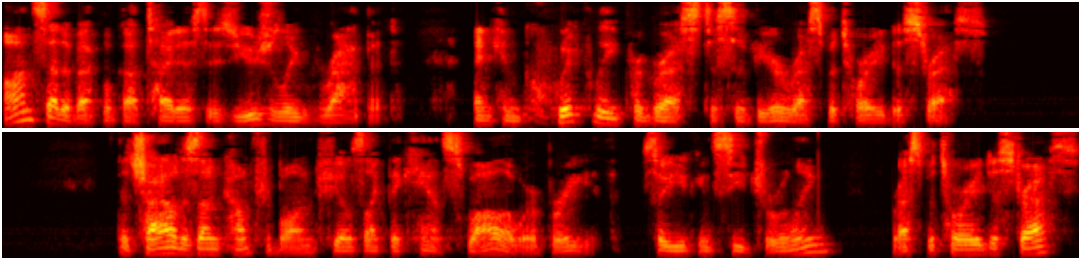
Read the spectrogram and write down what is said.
Onset of epiglottitis is usually rapid and can quickly progress to severe respiratory distress. The child is uncomfortable and feels like they can't swallow or breathe, so you can see drooling, respiratory distress,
